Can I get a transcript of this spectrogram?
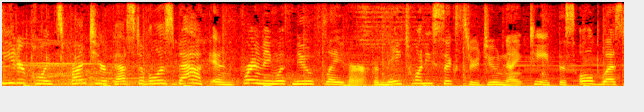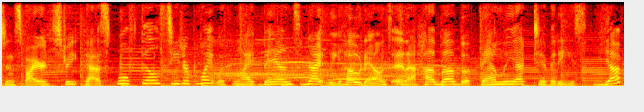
Cedar Point's Frontier Festival is back and brimming with new flavor. From May 26th through June 19th, this Old West inspired street fest will fill Cedar Point with live bands, nightly hoedowns, and a hubbub of family activities. Yup,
